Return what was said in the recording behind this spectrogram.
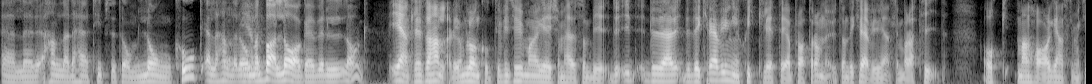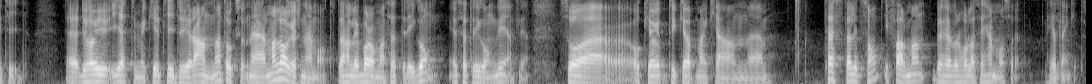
Eller handlar det här tipset om långkok? Eller handlar det om att bara laga överlag? Egentligen så handlar det om långkok. Det finns ju hur många grejer som helst som blir... Det, där, det, det kräver ju ingen skicklighet det jag pratar om nu. Utan det kräver ju egentligen bara tid. Och man har ganska mycket tid. Eh, Du har ju jättemycket tid att göra annat också när man lagar sån här mat. Det handlar ju bara om att man sätter det igång. Jag sätter igång det egentligen. Så, eh, och jag tycker att man kan eh, testa lite sånt ifall man behöver hålla sig hemma och sådär. Helt enkelt.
